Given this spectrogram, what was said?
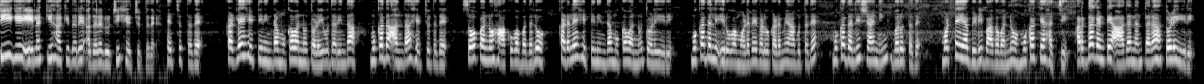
ಟೀಗೆ ಏಲಕ್ಕಿ ಹಾಕಿದರೆ ಅದರ ರುಚಿ ಹೆಚ್ಚುತ್ತದೆ. ಹೆಚ್ಚುತ್ತದೆ. ಕಡಲೆ ಹಿಟ್ಟಿನಿಂದ ಮುಖವನ್ನು ತೊಳೆಯುವುದರಿಂದ ಮುಖದ ಅಂದ ಹೆಚ್ಚುತ್ತದೆ. ಸೋಪನ್ನು ಹಾಕುವ ಬದಲು ಕಡಲೆ ಹಿಟ್ಟಿನಿಂದ ಮುಖವನ್ನು ತೊಳೆಯಿರಿ. ಮುಖದಲ್ಲಿ ಇರುವ ಮೊಡವೆಗಳು ಕಡಿಮೆಯಾಗುತ್ತದೆ, ಮುಖದಲ್ಲಿ ಶೈನಿಂಗ್ ಬರುತ್ತದೆ. ಮೊಟ್ಟೆಯ ಬಿಳಿ ಭಾಗವನ್ನು ಮುಖಕ್ಕೆ ಹಚ್ಚಿ ಅರ್ಧ ಗಂಟೆ ಆದ ನಂತರ ತೊಳೆಯಿರಿ.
